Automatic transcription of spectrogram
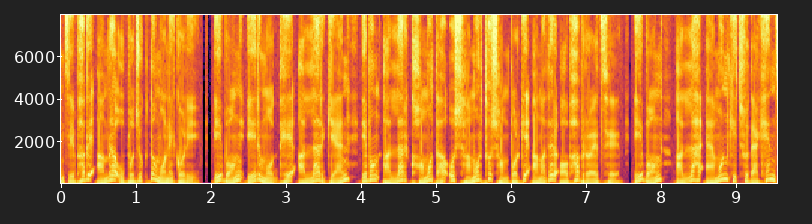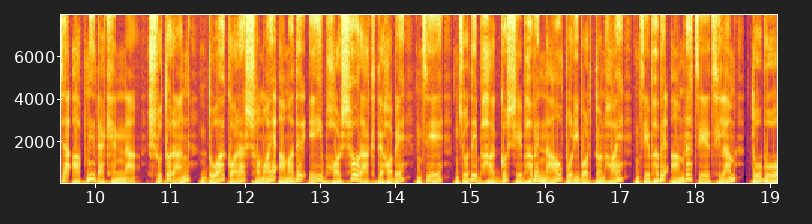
যেভাবে আমরা উপযুক্ত মনে করি এবং এর মধ্যে আল্লাহর জ্ঞান এবং আল্লাহর ক্ষমতা ও সামর্থ্য সম্পর্কে আমাদের অভাব রয়েছে এবং আল্লাহ এমন কিছু দেখেন যা আপনি দেখেন না। সুতরাং দোয়া করার সময় আমাদের এই ভরসাও রাখতে হবে যে যদি ভাগ্য সেভাবে নাও পরিবর্তন হয় যেভাবে আমরা চেয়েছিলাম তবুও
